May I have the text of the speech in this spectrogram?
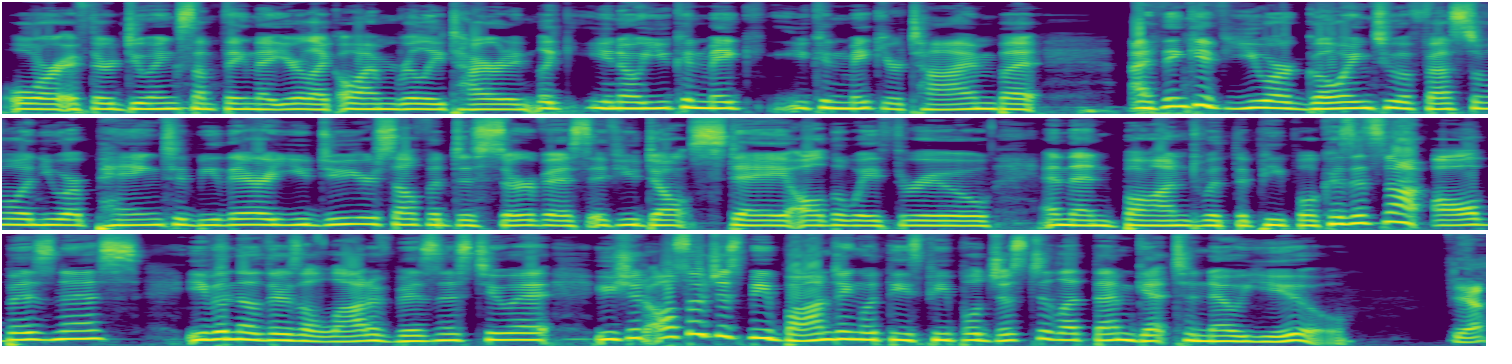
or if they're doing something that you're like, oh, I'm really tired, and like, you know, you can make you can make your time, but I think if you are going to a festival and you are paying to be there, you do yourself a disservice if you don't stay all the way through and then bond with the people because it's not all business. Even though there's a lot of business to it, you should also just be bonding with these people just to let them get to know you. yeah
